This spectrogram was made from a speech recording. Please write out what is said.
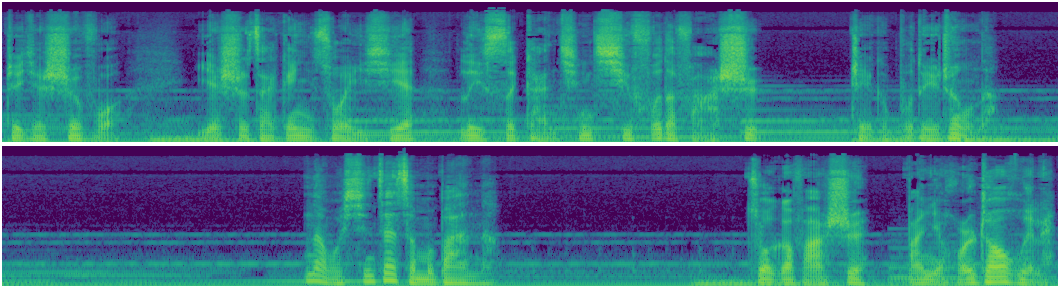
这些师傅也是在给你做一些类似感情祈福的法事，这个不对症的。那我现在怎么办呢？做个法事把你魂招回来。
